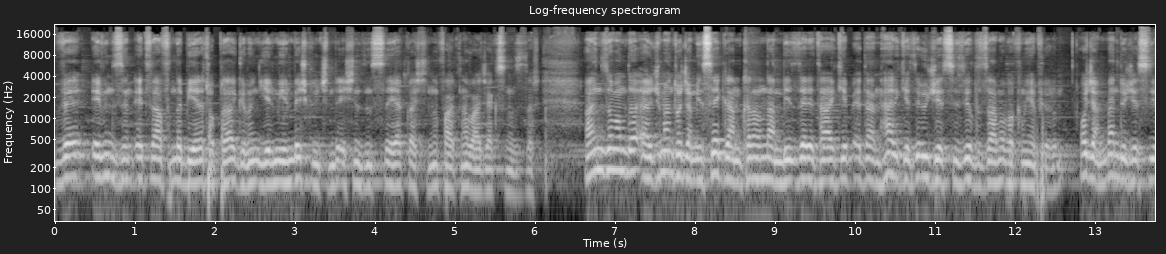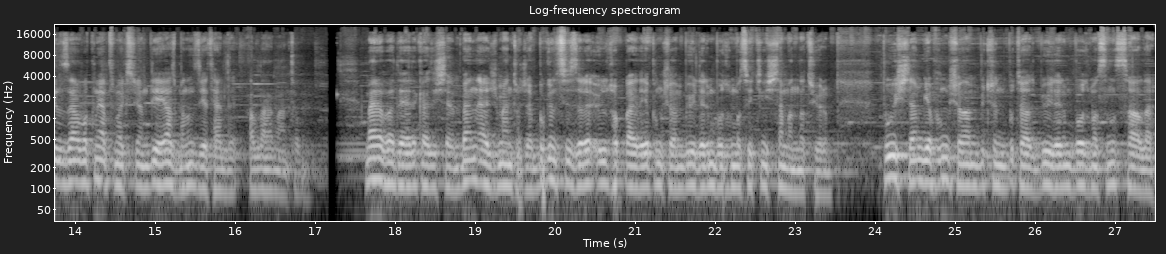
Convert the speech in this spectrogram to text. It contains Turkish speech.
ve evinizin etrafında bir yere toprağa gömün. 20-25 gün içinde eşinizin size yaklaştığının farkına varacaksınızdır. Aynı zamanda Ercüment Hocam Instagram kanalından bizleri takip eden herkese ücretsiz yıldızlama bakımı yapıyorum. Hocam ben de ücretsiz yıldızlama bakımı yaptırmak istiyorum diye yazmanız yeterli. Allah'a emanet olun. Merhaba değerli kardeşlerim. Ben Ercüment Hoca. Bugün sizlere ölü toprağıyla yapılmış olan büyülerin bozulması için işlem anlatıyorum. Bu işlem yapılmış olan bütün bu tarz büyülerin bozmasını sağlar.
